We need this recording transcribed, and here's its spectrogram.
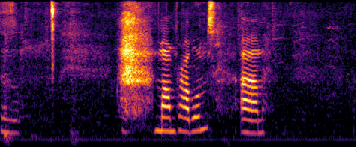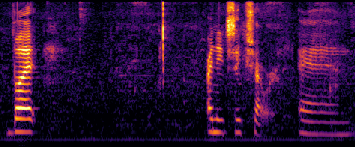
Mom problems. Um, but I need to take a shower. And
